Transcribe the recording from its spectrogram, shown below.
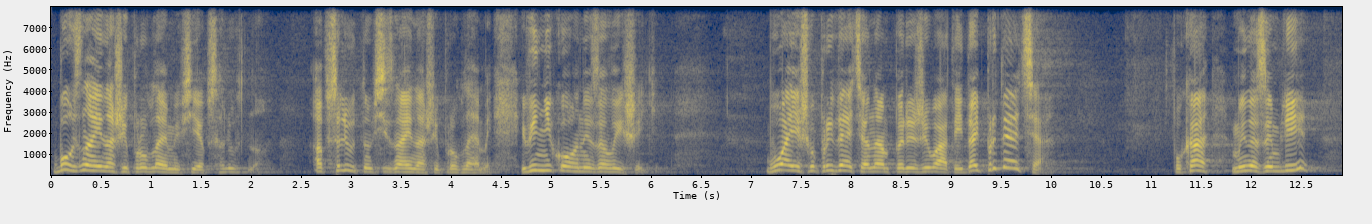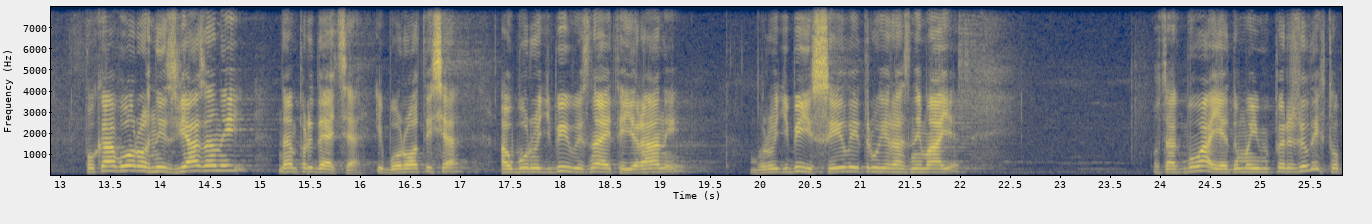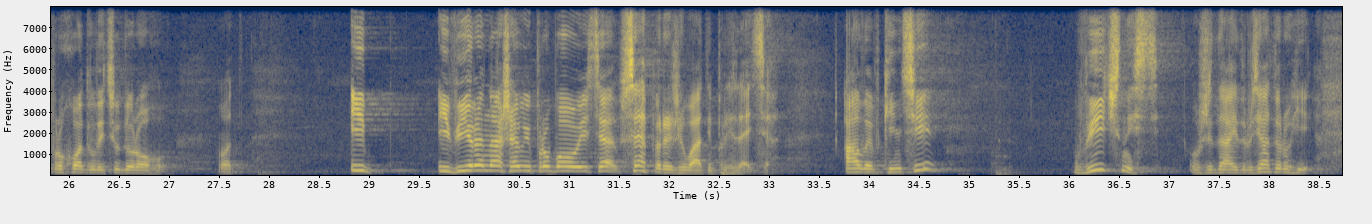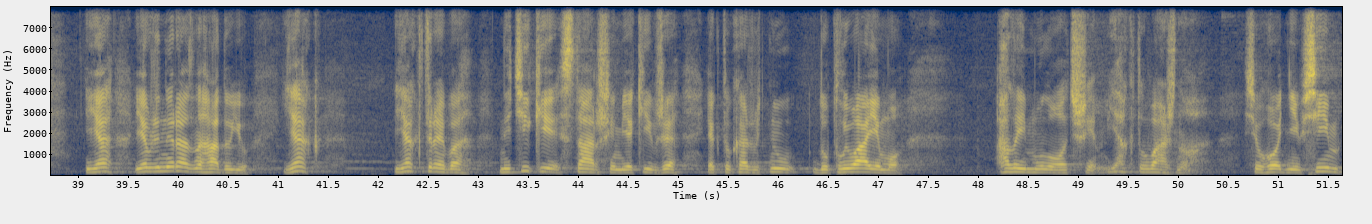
Бог знає наші проблеми всі абсолютно. Абсолютно всі знає наші проблеми. І Він нікого не залишить. Буває, що прийдеться нам переживати, і дай прийдеться. Поки ми на землі, поки ворог не зв'язаний, нам прийдеться і боротися. А в боротьбі, ви знаєте, і рани, в боротьбі і сили другий раз немає. Отак буває. Я думаю, ми пережили, хто проходили цю дорогу. От. І, і віра наша випробовується, все переживати прийдеться. Але в кінці вічність ожидає, друзі дорогі. Я, я вже не раз нагадую, як, як треба не тільки старшим, які вже, як то кажуть, ну, допливаємо, але й молодшим. Як то важно сьогодні всім.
